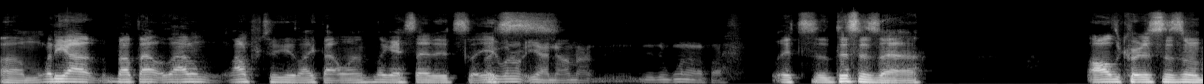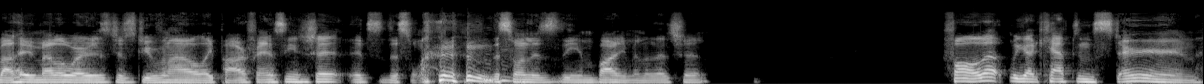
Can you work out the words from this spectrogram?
Um, what do you got about that? I don't, I don't particularly like that one. Like I said, it's, it's one- yeah, no, I'm not. One out of five. it's uh, this is uh all the criticism about heavy metal where it's just juvenile like power fantasy and shit it's this one this one is the embodiment of that shit followed up we got Captain Sternn.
